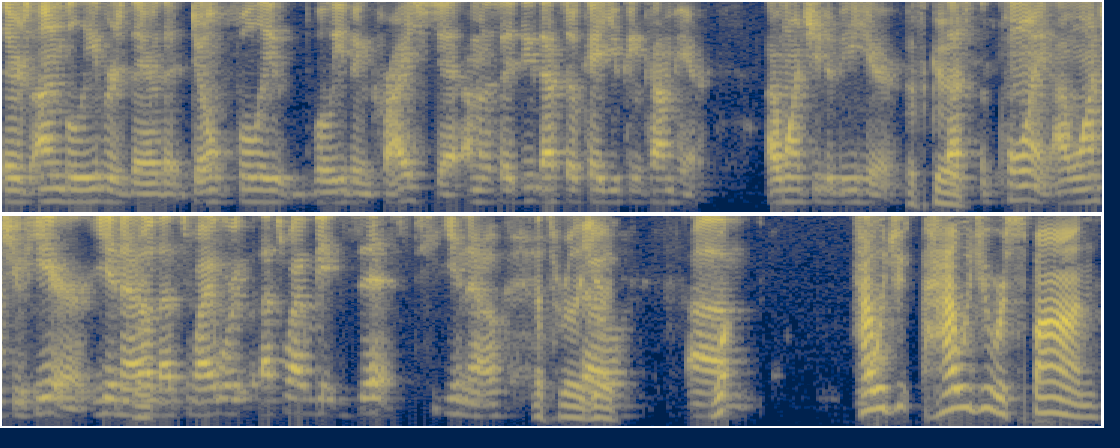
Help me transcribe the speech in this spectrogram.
there's unbelievers there that don't fully believe in Christ yet. I'm gonna say, dude, that's okay. You can come here. I want you to be here. That's good. That's the point. I want you here. You know, yep. that's why we're that's why we exist. You know. That's really so, good. Um, what, how would you how would you respond?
